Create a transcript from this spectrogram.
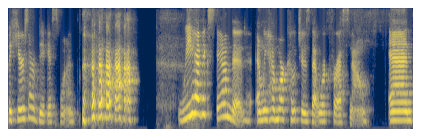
But here's our biggest one. we have expanded and we have more coaches that work for us now. And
